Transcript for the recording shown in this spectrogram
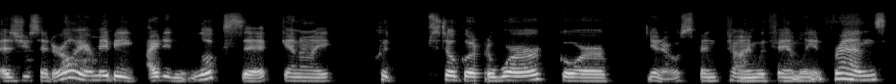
as you said earlier, maybe I didn't look sick and I could still go to work or, you know, spend time with family and friends,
